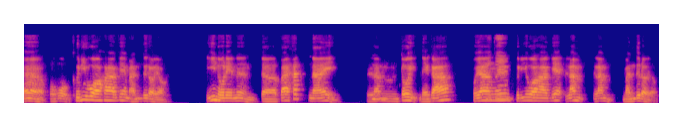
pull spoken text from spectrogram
어, 보고 그리워하게 만들어요. 이 음, 노래는 The hát này 음, tôi 내가 내가 고향을 그리워하게 람, 람 만들어요.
